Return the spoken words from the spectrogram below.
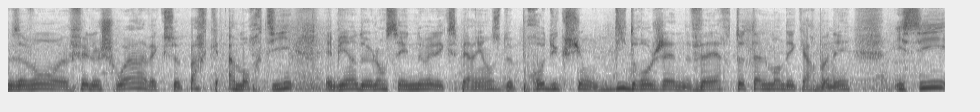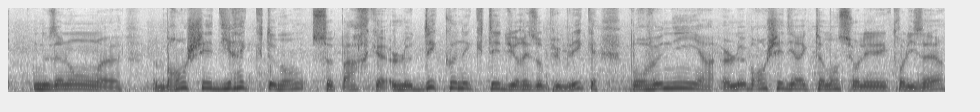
Nous avons euh, fait le choix, avec ce parc amorti, eh bien, de lancer une nouvelle expérience de production d'hydrogène vert totalement décarboné. Ici, nous allons euh, brancher directement ce parc, le déconnecter du réseau public pour venir le brancher directement sur l'électrolyseur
